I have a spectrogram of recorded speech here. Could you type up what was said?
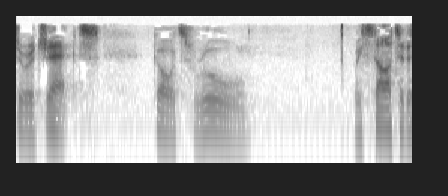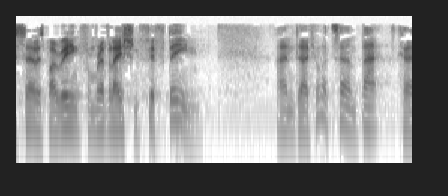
to reject God's rule. We started the service by reading from Revelation 15. And uh, if you want to turn back uh,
